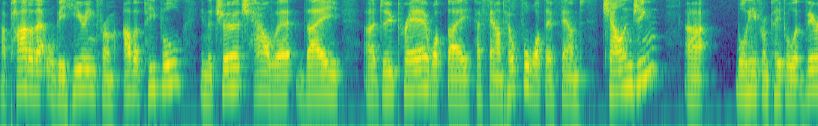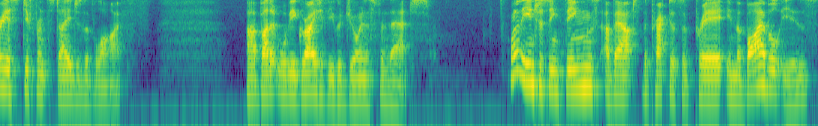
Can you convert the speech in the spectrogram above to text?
Uh, part of that will be hearing from other people in the church how they uh, do prayer, what they have found helpful, what they've found challenging. Uh, we'll hear from people at various different stages of life. Uh, but it will be great if you could join us for that. One of the interesting things about the practice of prayer in the Bible is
